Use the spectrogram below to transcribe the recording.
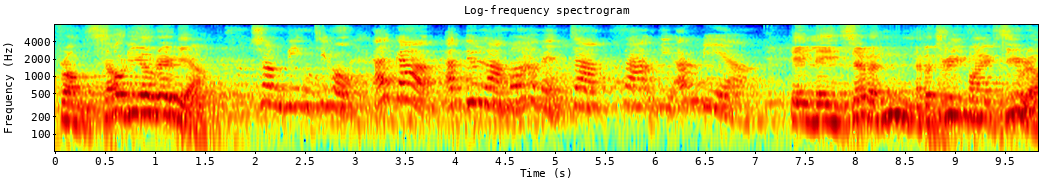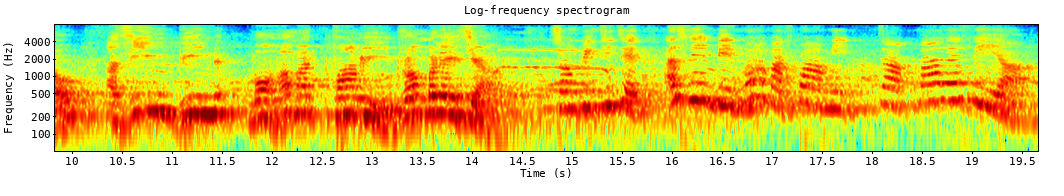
from Saudi Arabia. Chong Min Jiho, Abdullah Mohammed from Saudi Arabia. In lane seven, number 350, Azim bin Mohammed Fahmy from Malaysia. Chong Bin Jijet, Azim bin Mohammed Fahmy from Malaysia.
